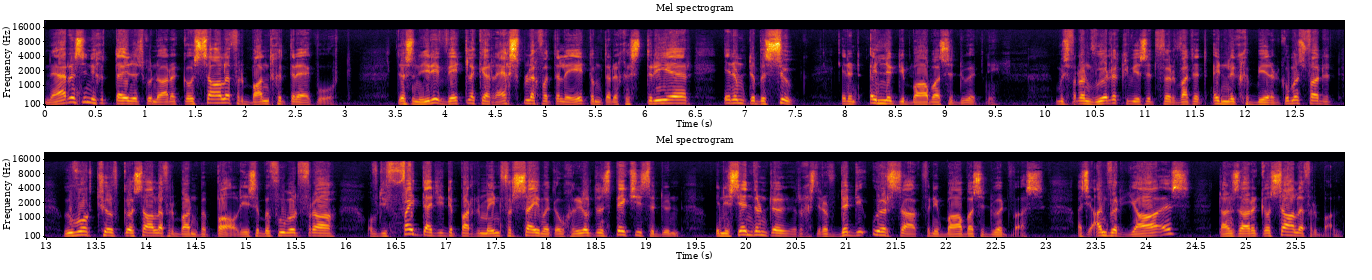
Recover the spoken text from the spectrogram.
nêrens in die getuienis kon daar 'n kausale verband getrek word tussen hierdie wetlike regsplig wat hulle het om te registreer en om te besoek en uiteindelik die baba se dood nie. Moes verantwoordelik gewees het vir wat uiteindelik gebeur het. Kom ons vat dit, hoe word so 'n kausale verband bepaal? Jy sê byvoorbeeld vra of die feit dat die departement versuim het om gereelde inspeksies te doen en die sentrum te registreer of dit die oorsaak van die baba se dood was. As die antwoord ja is, dan is daar 'n kausale verband.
